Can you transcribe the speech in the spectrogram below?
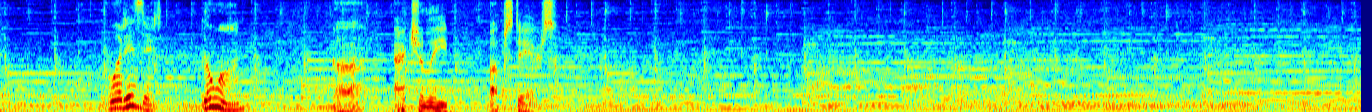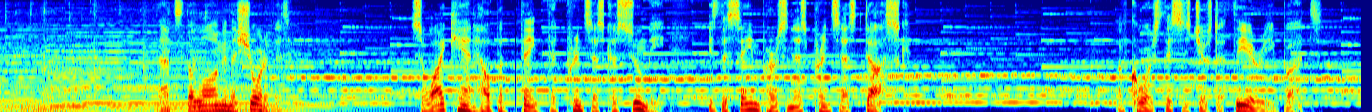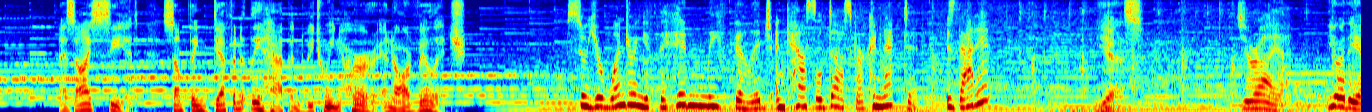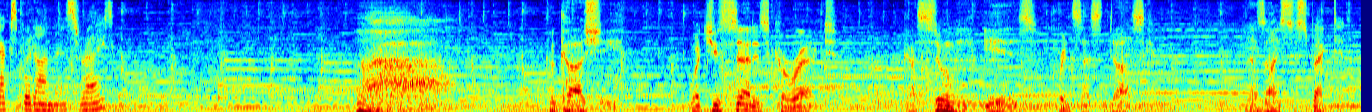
What is it? Go on. Uh, actually, upstairs. That's the long and the short of it. So I can't help but think that Princess Kasumi is the same person as Princess Dusk. Of course, this is just a theory, but as I see it, something definitely happened between her and our village. So you're wondering if the Hidden Leaf Village and Castle Dusk are connected. Is that it? Yes, Jiraiya, you're the expert on this, right? Kakashi, what you said is correct. Kasumi is Princess Dusk. as I suspected.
